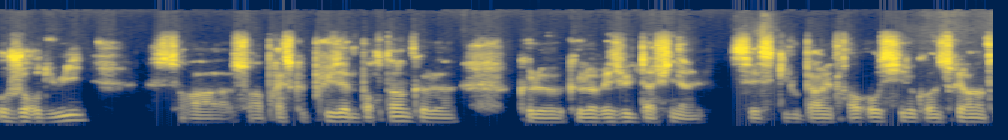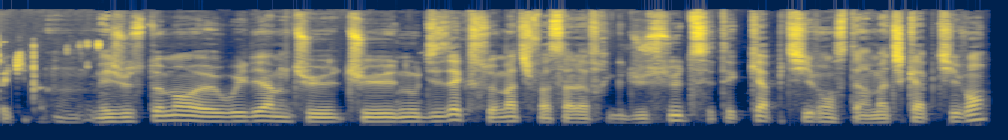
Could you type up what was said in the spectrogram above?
aujourd'hui sera, sera presque plus important que le, que le, que le résultat final. C'est ce qui nous permettra aussi de construire notre équipe. Mmh. Mais justement, euh, William, tu, tu nous disais que ce match face à l'Afrique du Sud, c'était captivant, c'était un match captivant.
